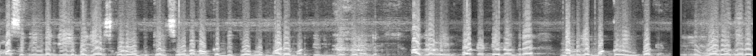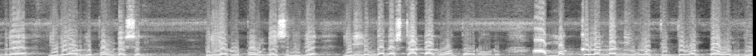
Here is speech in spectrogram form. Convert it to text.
ಸಮಸ್ಯೆಗಳಿಲ್ದಂಗೆ ಇಲ್ಲಿ ಬಗೆಹರಿಸಿಕೊಳ್ಳುವಂತ ಕೆಲಸವನ್ನ ನಾವು ಖಂಡಿತವಾಗ್ಲೂ ಮಾಡೇ ಮಾಡ್ತೀವಿ ನಿಮ್ ಜೊತೆನಲ್ಲಿ ಅದರಲ್ಲೂ ಇಂಪಾರ್ಟೆಂಟ್ ಏನಂದ್ರೆ ನಮಗೆ ಮಕ್ಕಳು ಇಂಪಾರ್ಟೆಂಟ್ ಇಲ್ಲಿ ಓದೋದೇನಂದ್ರೆ ಇದೇ ಅವ್ರಿಗೆ ಫೌಂಡೇಶನ್ ಪಿಲ್ಲರು ಫೌಂಡೇಶನ್ ಇದೆ. ಇಲ್ಲಿಂದನೇ ಸ್ಟಾರ್ಟ್ ಆಗುವಂಥವ್ರು ಅವರು. ಆ ಮಕ್ಕಳನ್ನ ನೀವು ತಿದ್ದುವಂತ ಒಂದು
